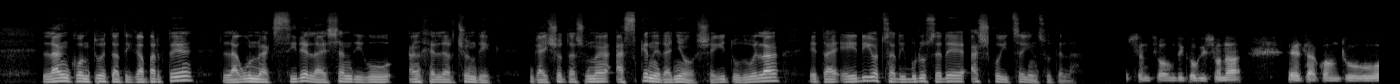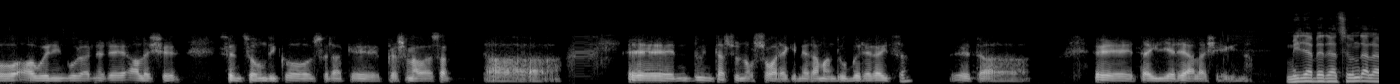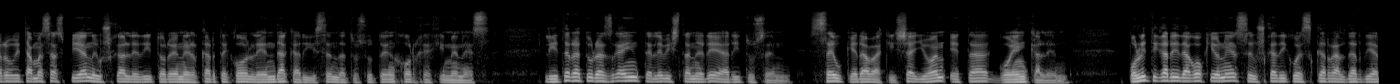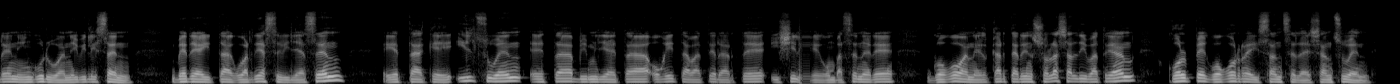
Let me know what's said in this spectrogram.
Lan kontuetatik aparte, lagunak zirela esan digu Angel Lertxundik. Gaixotasuna azkeneraino segitu duela eta eriotzari buruz ere asko hitz egin zutela zentzu handiko gizona, eta kontu hauen inguran ere, alexe, zentzu handiko zerak e, persona bazan. E, duintasun osoarekin eraman du bere gaitza, eta eta hilere alaxe egina. Mila beratzen da laro mazazpian Euskal Editoren elkarteko lehendakari izendatu zuten Jorge Jimenez. Literaturaz gain telebistan ere aritu zen, zeuk erabaki saioan eta goenkalen. Politikari dagokionez Euskadiko Ezkerra alderdiaren inguruan ibili zen. Bere aita Guardia Zibila zen eta ke hil zuen eta 2000 eta hogeita batera arte isilik egon bazen ere gogoan elkartearen solasaldi batean kolpe gogorra izan zela esan zuen.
